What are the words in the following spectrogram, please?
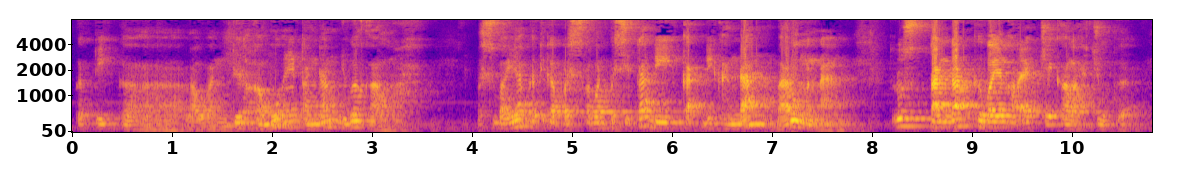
ketika lawan Tirakambo ini tandang juga kalah. Persebaya ketika pers lawan Persita di, di kandang baru menang. Terus tandang ke Bayangkara FC kalah juga.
